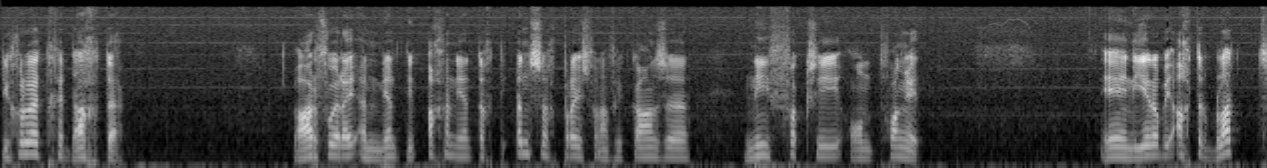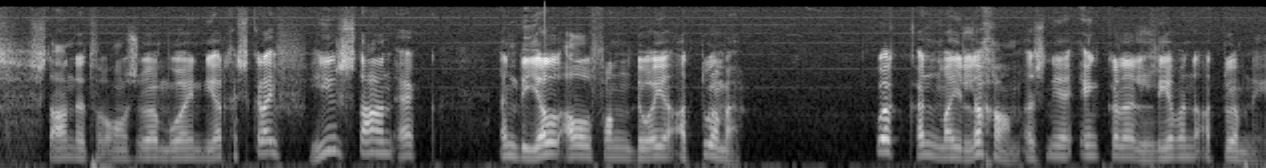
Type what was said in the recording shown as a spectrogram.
die groot gedachte, waarvoor hy in 1998 die inzichtprys van Afrikaanse nie fiksie ontvang het. En hier op die achterblad staan dit vir ons so mooi neergeskryf, hier staan ek in die heel al van dooie atome. Ook in my lichaam is nie enkele levende atoom nie,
